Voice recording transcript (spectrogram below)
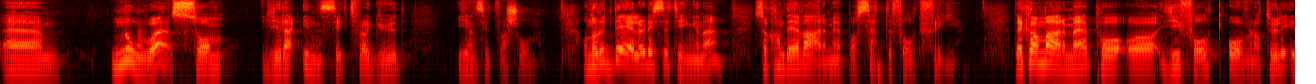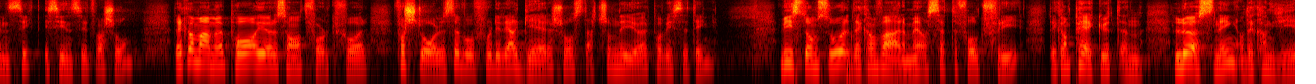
eh, noe som gir deg innsikt fra Gud i en situasjon. Og Når du deler disse tingene, så kan det være med på å sette folk fri. Det kan være med på å gi folk overnaturlig innsikt i sin situasjon. Det kan være med på å gjøre sånn at folk får forståelse hvorfor de reagerer så sterkt som de gjør på visse ting. Visdomsord det kan være med å sette folk fri. Det kan peke ut en løsning, og det kan gi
